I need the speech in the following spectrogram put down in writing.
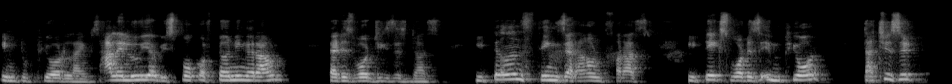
into pure lives. Hallelujah. We spoke of turning around. That is what Jesus does. He turns things around for us. He takes what is impure, touches it,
